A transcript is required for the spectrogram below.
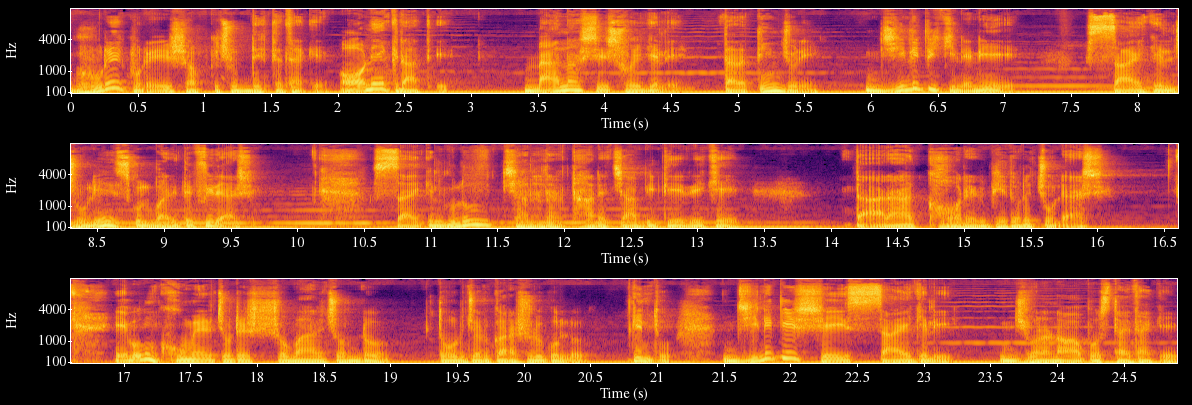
ঘুরে ঘুরে সবকিছু দেখতে থাকে। অনেক রাতে বেলা শেষ হয়ে গেলে তারা তিনজনে জিলিপি কিনে নিয়ে সাইকেল ঝুলিয়ে স্কুল বাড়িতে ফিরে আসে। সাইকেলগুলো জানালার ধারে চাবি দিয়ে রেখে তারা ঘরের ভেতরে চলে আসে এবং ঘুমের চোটে শোবার জন্য তোড়জোড় করা শুরু করল। কিন্তু জিলিপির সেই সাইকেলই ঝোলানো অবস্থায় থাকে।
